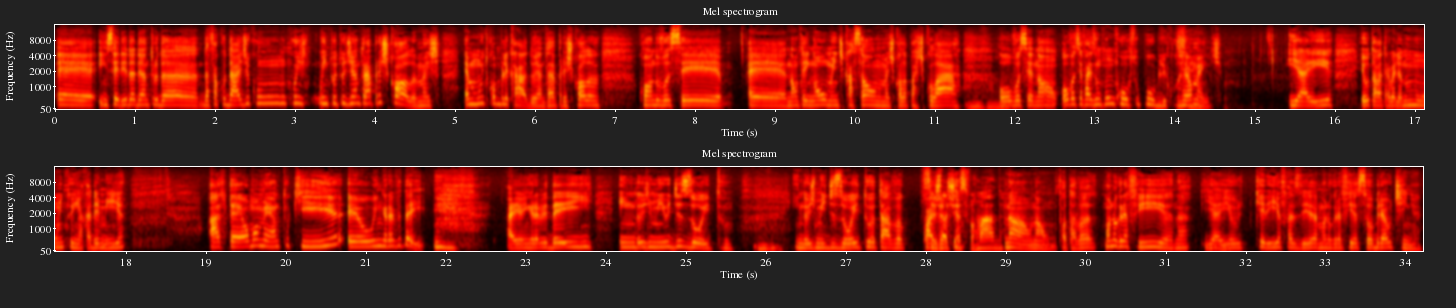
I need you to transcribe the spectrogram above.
inserida dentro da, da faculdade com, com o intuito de entrar para a escola, mas é muito complicado entrar para a escola quando você é, não tem ou uma indicação numa escola particular, ou você não, ou você faz um concurso público realmente. E aí eu estava trabalhando muito em academia até o momento que eu engravidei. Aí eu engravidei em 2018. Em 2018 eu tava quase. Uhum. Você já tinha se formado? Não, não. Faltava monografia, né? E aí Uhum. eu queria fazer a monografia sobre a Altinha.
